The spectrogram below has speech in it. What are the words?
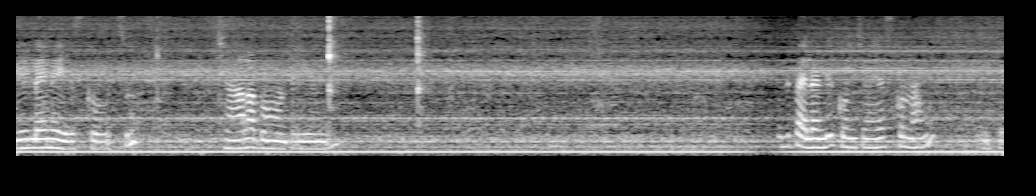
నీళ్ళైనా వేసుకోవచ్చు. చాలా బాగుంటాయి అండి ఉల్లిపాయలండి కొంచెం వేసుకున్నాము. అంతే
